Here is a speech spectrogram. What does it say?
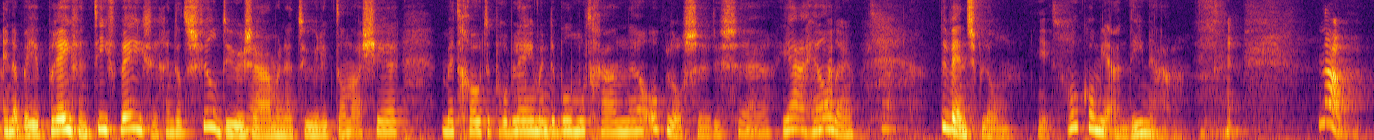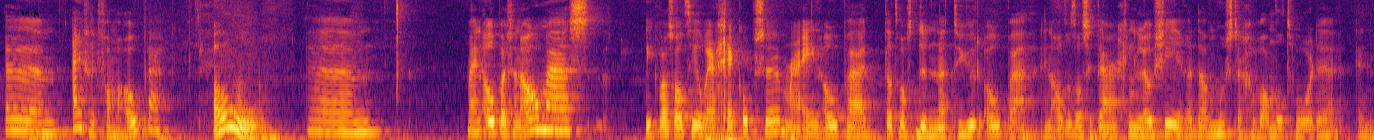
En dan ben je preventief bezig. En dat is veel duurzamer natuurlijk dan als je met grote problemen de boel moet gaan eh, oplossen. Dus ja, helder. De wensbloem. Yes. Hoe kom je aan die naam? Nou, ehm, eigenlijk van mijn opa. Oh, Ehm, mijn opa's en oma's, ik was altijd heel erg gek op ze. Maar één opa, dat was de natuuropa. En altijd als ik daar ging logeren, dan moest er gewandeld worden. En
